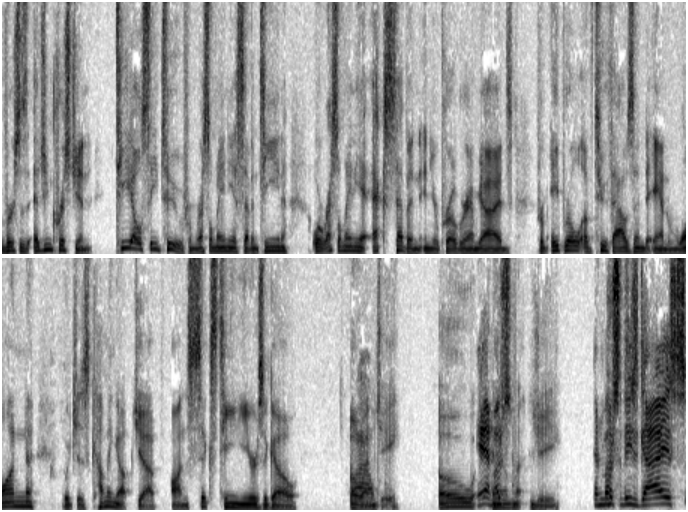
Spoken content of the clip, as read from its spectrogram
versus Edge and Christian. TLC 2 from WrestleMania 17 or WrestleMania X7 in your program guides from April of 2001, which is coming up, Jeff, on 16 years ago. Wow. OMG. Yeah, most- OMG. And most of these guys,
